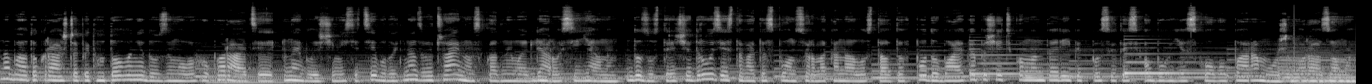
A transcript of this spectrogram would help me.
набагато краще підготовлені до зимових операцій. Найближчі місяці будуть надзвичайно складними для росіян. До зустрічі, друзі. Ставайте спонсорами каналу, ставте вподобайки, пишіть коментарі, підписуйтесь обов'язково. Переможемо разом.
